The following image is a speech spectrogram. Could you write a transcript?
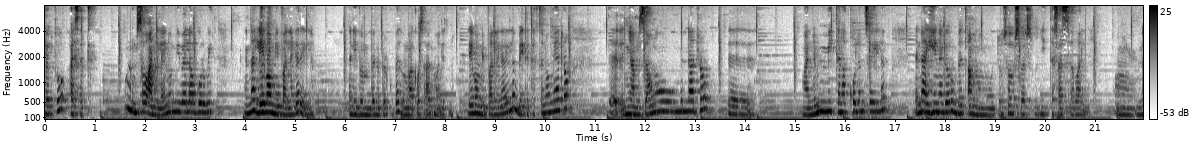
ገብቶ አይሰርቅም። ሁሉም ሰው አንድ ላይ ነው የሚበላው ጎረቤት እና ሌባ የሚባል ነገር የለም። እኔ በነበርኩበት በማውቀው ሰዓት ማለት ነው ሌባ የሚባል ነገር የለም። ቤት ክፍት ነው የሚያድረው እኛም እዛው ነው የምናድረው። ማንም የሚተናኮለን ሰው የለም እና ይሄ ነገሩን በጣም ነው የምወደው። ሰው እርስ በርሱ ይተሳሰባል እና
